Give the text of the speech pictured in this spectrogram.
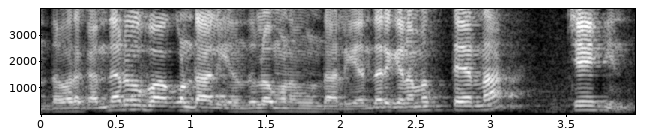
అంతవరకు అందరూ బాగుండాలి అందులో మనం ఉండాలి. అందరికీ నమస్తే అన్న. జై హింద్.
